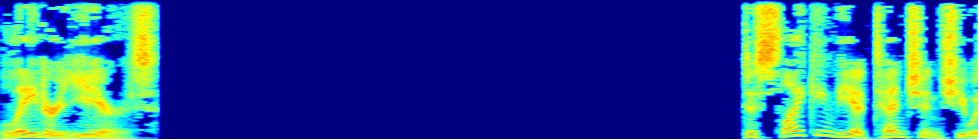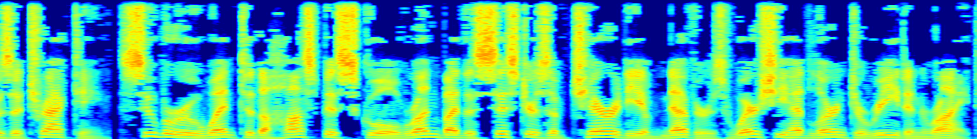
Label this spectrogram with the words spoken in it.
Later years Disliking the attention she was attracting, Soubirous went to the hospice school run by the Sisters of Charity of Nevers where she had learned to read and write.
